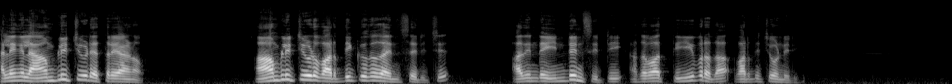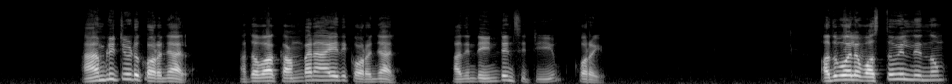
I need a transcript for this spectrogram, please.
അല്ലെങ്കിൽ ആംപ്ലിറ്റ്യൂഡ് എത്രയാണോ ആംപ്ലിറ്റ്യൂഡ് വർദ്ധിക്കുന്നതനുസരിച്ച് അതിന്റെ ഇന്റൻസിറ്റി അഥവാ തീവ്രത വർദ്ധിച്ചുകൊണ്ടിരിക്കും. ആംപ്ലിറ്റ്യൂഡ് കുറഞ്ഞാൽ അഥവാ കമ്പനായതി കുറഞ്ഞാൽ അതിന്റെ ഇന്റൻസിറ്റിയും കുറയും. അതുപോലെ വസ്തുവിൽ നിന്നും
